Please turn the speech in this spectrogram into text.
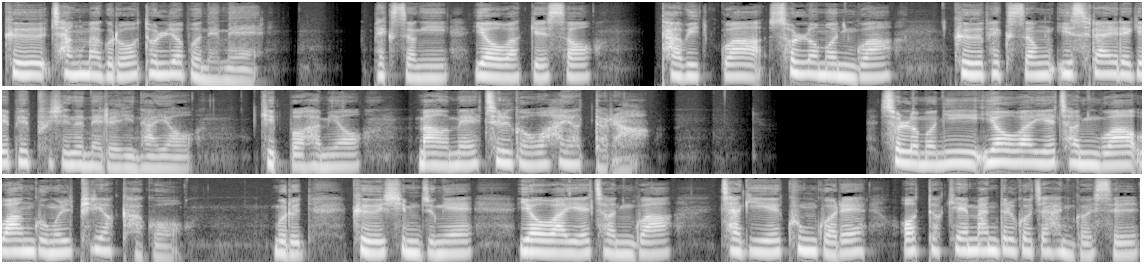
그 장막으로 돌려보내매 백성이 여호와께서 다윗과 솔로몬과 그 백성 이스라엘에게 베푸신 은혜를 인하여 기뻐하며 마음에 즐거워하였더라. 솔로몬이 여호와의 전과 왕궁을 피력하고 무릇 그 심중에 여호와의 전과 자기의 궁궐에 어떻게 만들고자 한 것을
